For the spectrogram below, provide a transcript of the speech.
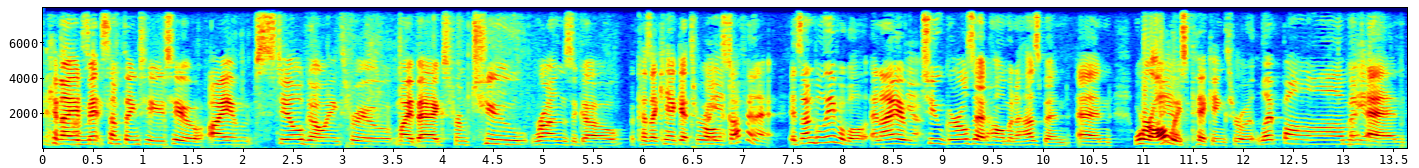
Can I admit something to you too? I am still going through my bags from two mm-hmm. runs ago because I can't get through all the yeah. stuff in it. It's unbelievable. And I have Yeah. two girls at home and a husband, and we're always picking through it. Lip balm Oh, yeah. and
